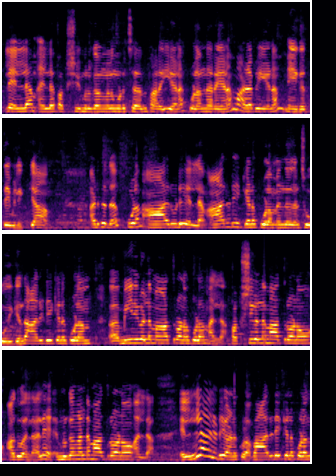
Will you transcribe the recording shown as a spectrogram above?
അല്ലെ? എല്ലാം എല്ലാ പക്ഷി മൃഗങ്ങളും കൂടെ ചേർന്ന് പറയുകയാണ്. കുളം നിറയണം മഴ പെയ്യണം മേഘത്തെ വിളിക്കാം. അടുത്തത് കുളം ആരുടെ ആരുടെയെല്ലാം? ആരുടെയൊക്കെയാണ് കുളം എന്ന് ചോദിക്കുന്നത്? ആരുടെയൊക്കെയാണ് കുളം? മീനുകളുടെ മാത്രമാണോ കുളം? അല്ല. പക്ഷികളുടെ മാത്രമാണോ? അതും അല്ല? മൃഗങ്ങളുടെ മാത്രമാണോ? അല്ല. എല്ലാവരുടെയാണ് കുളം. അപ്പൊ ആരുടെയൊക്കെയാണ് കുളം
